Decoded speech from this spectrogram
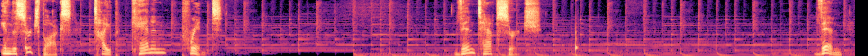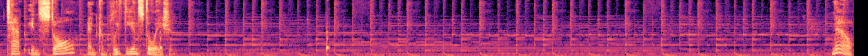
In the search box, type Canon Print. Then tap Search. Then tap Install and complete the installation. Now,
